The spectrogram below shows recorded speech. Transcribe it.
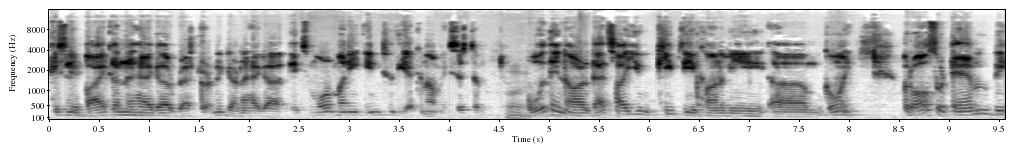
ਕਿਸੇ ਨੇ buy ਕਰਨਾ ਹੈਗਾ restaurant ਨੇ ਜਾਣਾ ਹੈਗਾ it's more money into the economic system ਉਹਦੇ ਨਾਲ that's how you keep the economy um, going but also damn we,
